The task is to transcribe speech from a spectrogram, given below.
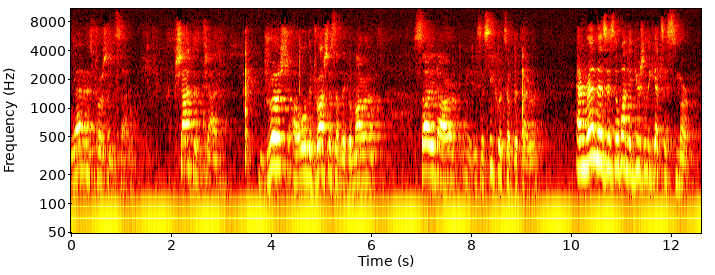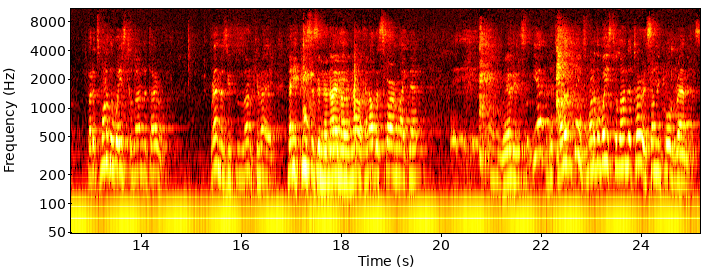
Remez, Drush, and uh, Sod. Pshat is Pshat. Drush are all the drushes of the Gemara. Are is the secrets of the Torah. And Remez is the one that usually gets a smirk. But it's one of the ways to learn the Torah. Remez, you learn many pieces in the Noam Elimelech and other svarim like that. Really, yeah, that's one of the things. One of the ways to learn the Torah is something called Remez.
